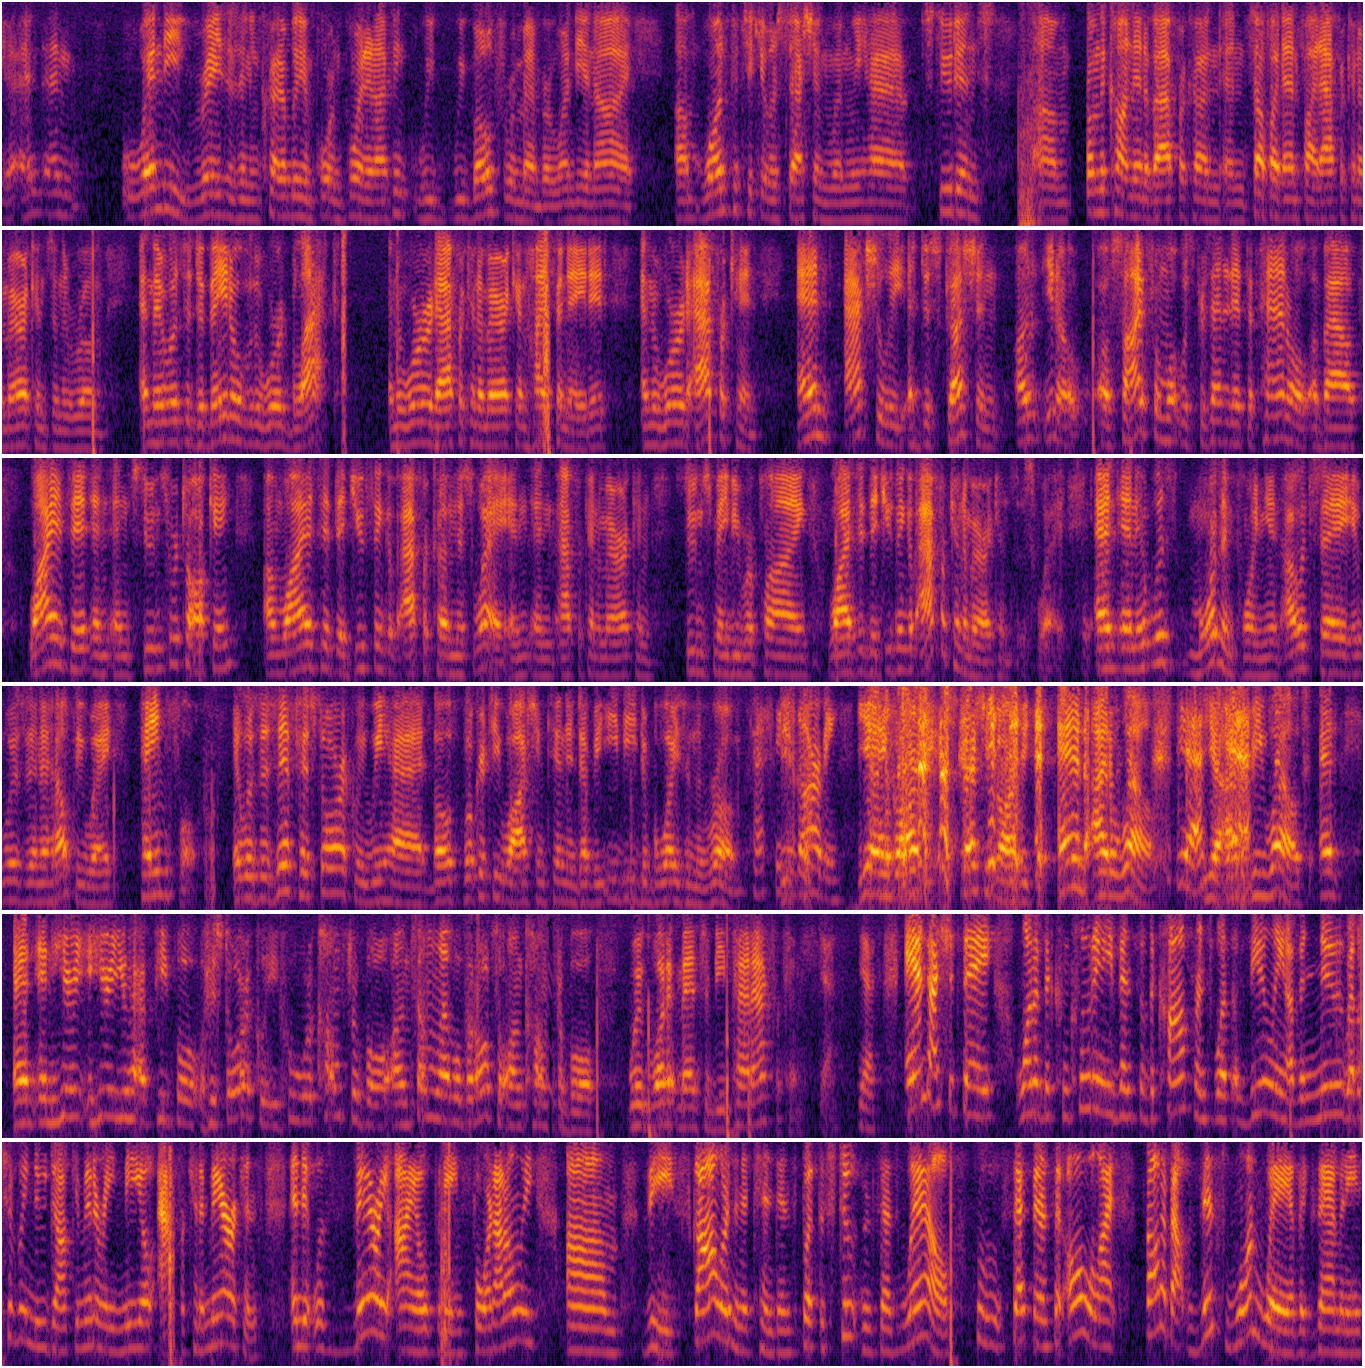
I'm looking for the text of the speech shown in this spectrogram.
Yeah, and, and Wendi raises an incredibly important point, and I think we, we both remember, Wendi and I, um, one particular session when we have students um, from the continent of Africa and, and self-identified African Americans in the room, and there was a debate over the word black and the word African American hyphenated and the word African, and actually a discussion, uh, you know, aside from what was presented at the panel about why is it, and, and students were talking, um, why is it that you think of Africa in this way? And, and African American students may be replying, why is it that you think of African Americans this way? And, and it was more than poignant. I would say it was, in a healthy way, painful. It was as if historically we had both Booker T. Washington and W.E.B. Du Bois in the room. Especially Garvey. Yeah, and Garvey, especially Garvey, and Ida Wells. Yes, yeah, yes. Ida B. Wells. And and and here here you have people historically who were comfortable on some level, but also uncomfortable with what it meant to be Pan African. Yes, yes. And I should say one of the concluding events of the conference was a viewing of a new, relatively new documentary, Neo African Americans, and it was very eye opening for not only um, the scholars in attendance, but the students as well, who sat there and said, "Oh, well, I." Thought about this one way of examining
